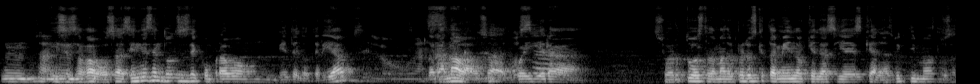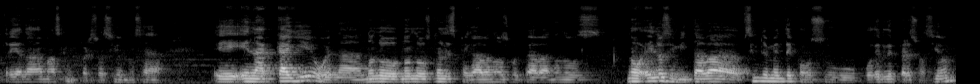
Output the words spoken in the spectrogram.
Mm. O sea, y se zafaba. O sea, si en ese entonces se compraba un billete de lotería, se lo ganaba. O sea, el O güey sea- era suertudo hasta la madre. Pero es que también lo que él hacía es que a las víctimas los atraía nada más con persuasión. O sea, eh, en la calle o en la. No, lo- no, los, no les pegaba, no los golpeaba, no los. No, él los invitaba simplemente con su poder de persuasión,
